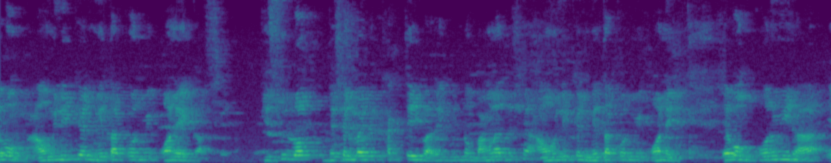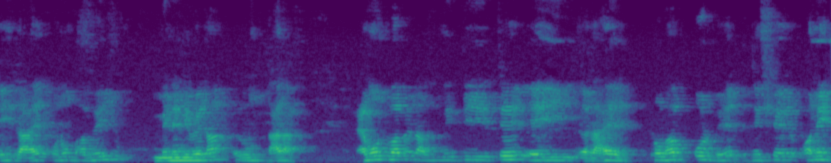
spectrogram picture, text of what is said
এবং আওয়ামী লীগের নেতাকর্মী অনেক আছে। কিছু লোক দেশের বাইরে থাকতেই পারে, কিন্তু বাংলাদেশে আওয়ামী লীগের নেতাকর্মী অনেক। এবং কর্মীরা এই রায় কোনোভাবেই মেনে নেবে না এবং তারা এমনভাবে রাজনীতিতে এই রায়ের প্রভাব পড়বে, দেশের অনেক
